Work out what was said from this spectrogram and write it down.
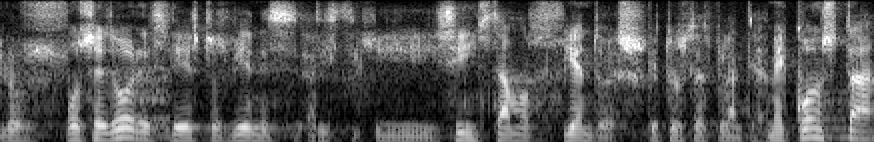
los poseedores de estos bienes artísticos y sí, estamos viendo eso que tú estás planteando. Me consta,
